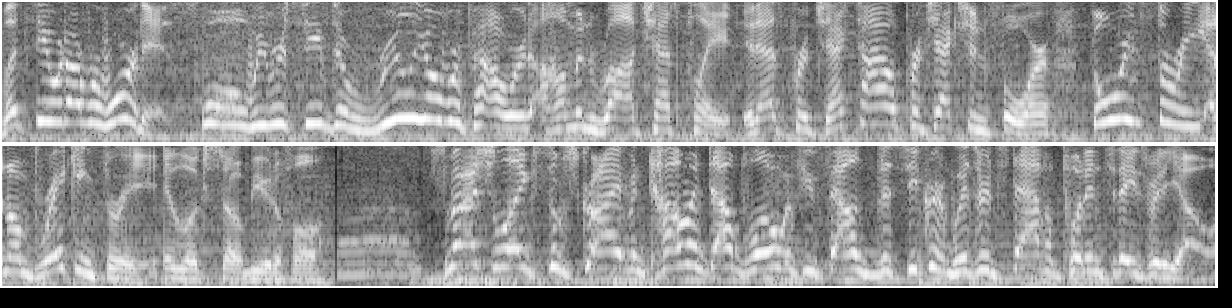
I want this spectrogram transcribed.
Let's see what our reward is. Whoa, we received a really overpowered Amun Ra chest plate. It has projectile protection 4, thorns 3, and unbreaking 3. It looks so beautiful. Smash like, subscribe, and comment down below if you found the secret wizard staff I put in today's video.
